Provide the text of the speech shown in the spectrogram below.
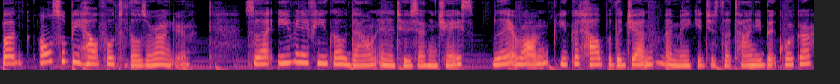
but also be helpful to those around you. So that even if you go down in a 2 second chase, later on you could help with the gen and make it just a tiny bit quicker.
